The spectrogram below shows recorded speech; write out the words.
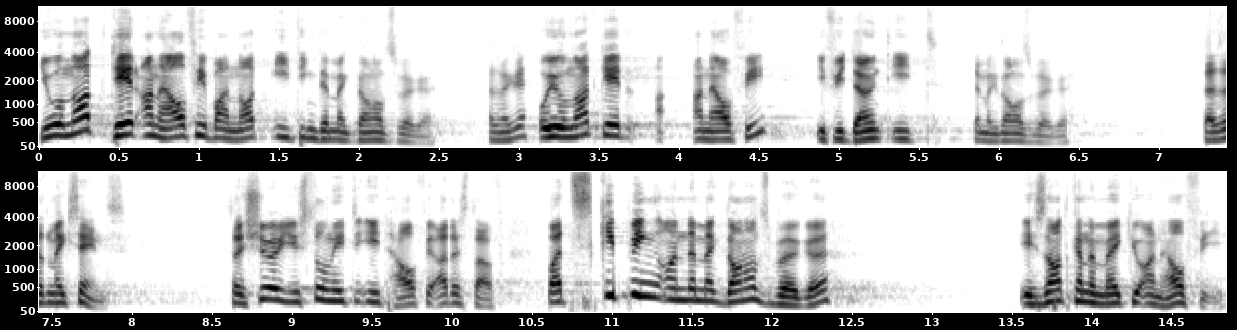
You will not get unhealthy by not eating the McDonald's burger. Does that make sense? Or you'll not get unhealthy if you don't eat the McDonald's burger. Does that make sense? So, sure, you still need to eat healthy other stuff, but skipping on the McDonald's burger is not going to make you unhealthy.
